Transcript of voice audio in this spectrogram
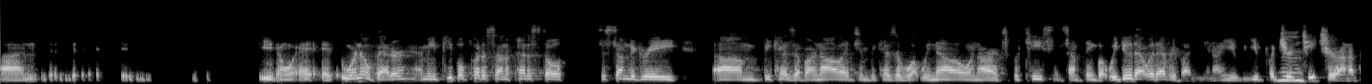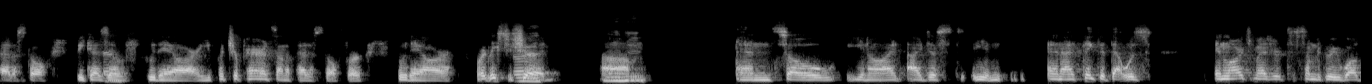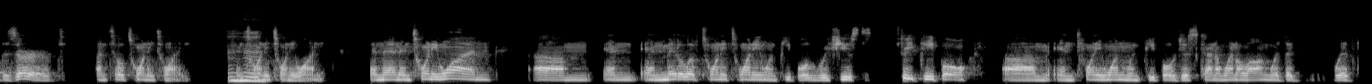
um, you know it, it, we're no better. I mean people put us on a pedestal to some degree um, because of our knowledge and because of what we know and our expertise in something but we do that with everybody. You know you, you put mm. your teacher on a pedestal because of who they are. You put your parents on a pedestal for who they are or at least you should. Mm-hmm. um, and so you know i i just and i think that that was in large measure to some degree well deserved until 2020 mm-hmm. and 2021 and then in 21 um, and and middle of 2020 when people refused to treat people um, in 21 when people just kind of went along with the with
